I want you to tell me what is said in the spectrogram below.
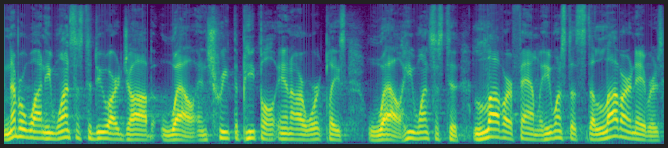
And number one, he wants us to do our job well and treat the people in our workplace well. He wants us to love our family. He wants us to love our neighbors.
